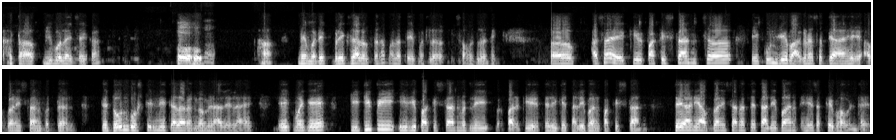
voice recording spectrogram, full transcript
आता मी बोलायचं आहे का? हो हो. नाही मध्ये ब्रेक झालं होतं ना मला ते म्हटलं समजलं नाही. अं, असं आहे की पाकिस्तानचं एकूण जे वागणं सध्या आहे अफगाणिस्तानबद्दल ते दोन गोष्टींनी त्याला रंग मिळालेला आहे. एक म्हणजे टीटीपी ही जी पाकिस्तान मधली पार्टी आहे तहरीके तालिबान पाकिस्तान ते आणि अफगाणिस्तानातले तालिबान हे सख्खे भावंड आहेत.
